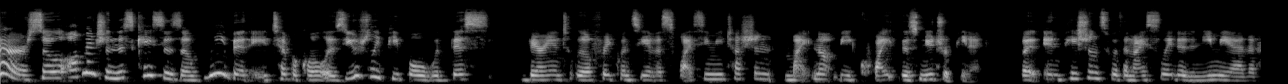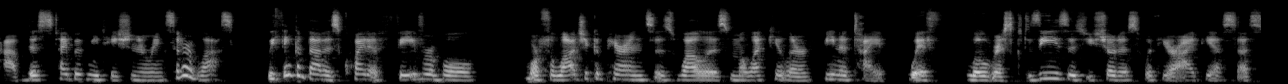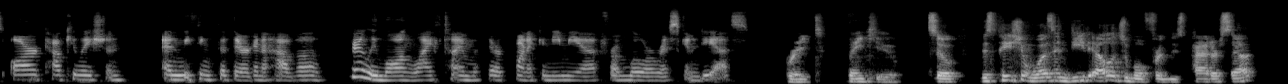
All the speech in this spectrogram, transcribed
Sure. So I'll mention this case is a wee bit atypical, as usually people with this variant allele frequency of a splicing mutation might not be quite this neutropenic. But in patients with an isolated anemia that have this type of mutation in ring sideroblasts, we think of that as quite a favorable morphologic appearance as well as molecular phenotype with low risk disease, as you showed us with your IPSSR calculation. And we think that they're going to have a fairly long lifetime with their chronic anemia from lower risk MDS. Great. Thank you. So this patient was indeed eligible for luspatercept.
